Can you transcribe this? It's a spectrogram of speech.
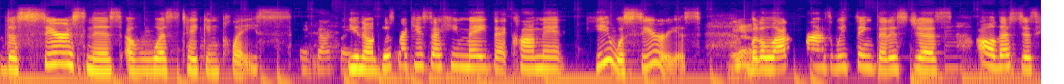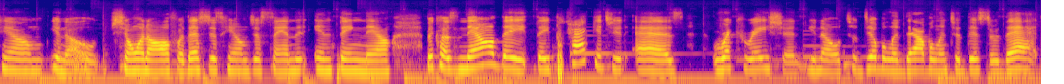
the seriousness of what's taking place. Exactly. You know, just like you said, he made that comment he was serious. Yeah. But a lot of times we think that it's just, oh, that's just him, you know, showing off, or that's just him just saying the end thing now, because now they they package it as recreation, you know, to dibble and dabble into this or that.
